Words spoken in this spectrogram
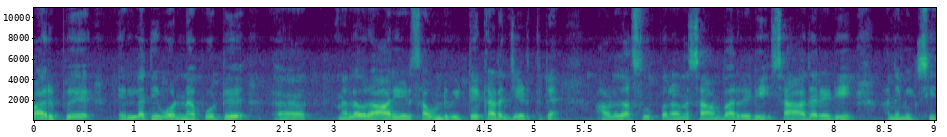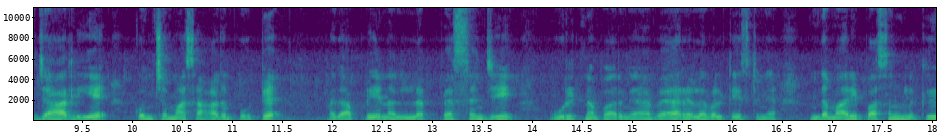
பருப்பு எல்லாத்தையும் ஒன்றா போட்டு நல்லா ஒரு ஆறு ஏழு சவுண்டு விட்டு கடைஞ்சி எடுத்துட்டேன். அவ்வளோதான் சூப்பரான சாம்பார் ரெடி சாதம் ரெடி. அந்த மிக்சி ஜார்லேயே கொஞ்சமாக சாதம் போட்டு அதை அப்படியே நல்லா பிசைஞ்சு உருட்டின பாருங்கள் வேறு லெவல் டேஸ்ட்டுங்க இந்த மாதிரி பசங்களுக்கு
